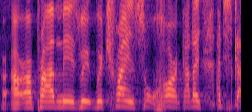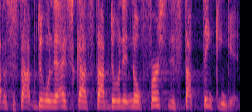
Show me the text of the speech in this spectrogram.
Our, our problem is we're, we're trying so hard. God, I, I just got to stop doing it. I just got to stop doing it. No, first is stop thinking it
